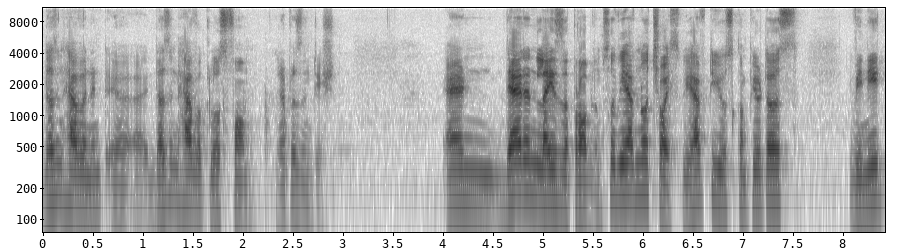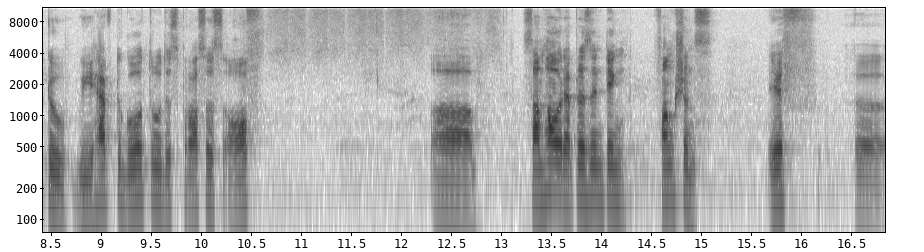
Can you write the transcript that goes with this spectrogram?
does not have an uh, does not have a closed form representation, and therein lies the problem. So we have no choice. We have to use computers we need to we have to go through this process of uh, somehow representing functions if uh,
